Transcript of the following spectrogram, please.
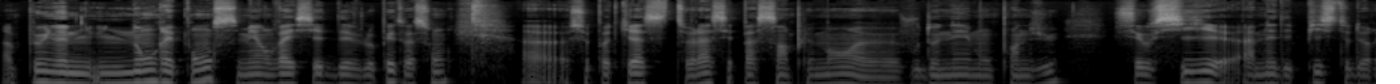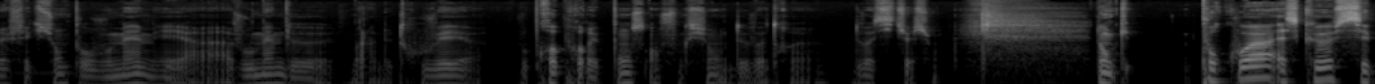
un peu une, non-réponse, mais on va essayer de développer. De toute façon, euh, ce podcast-là, c'est pas simplement euh, vous donner mon point de vue, c'est aussi amener des pistes de réflexion pour vous-même et à vous-même de, voilà, de trouver euh, vos propres réponses en fonction de votre, de votre situation. Donc pourquoi est-ce que c'est...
